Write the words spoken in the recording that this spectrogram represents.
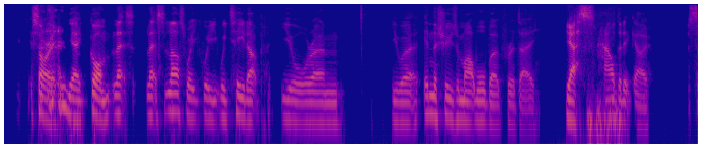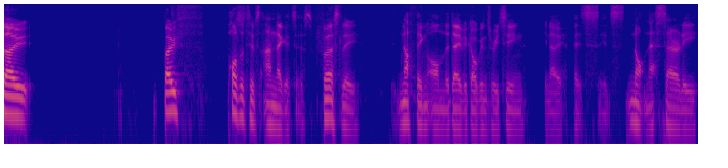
sorry, yeah, go on. Let's let's. Last week we we teed up your um, you were in the shoes of Mark Wahlberg for a day. Yes. How did it go? So, both positives and negatives. Firstly, nothing on the David Goggins routine. You know, it's it's not necessarily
